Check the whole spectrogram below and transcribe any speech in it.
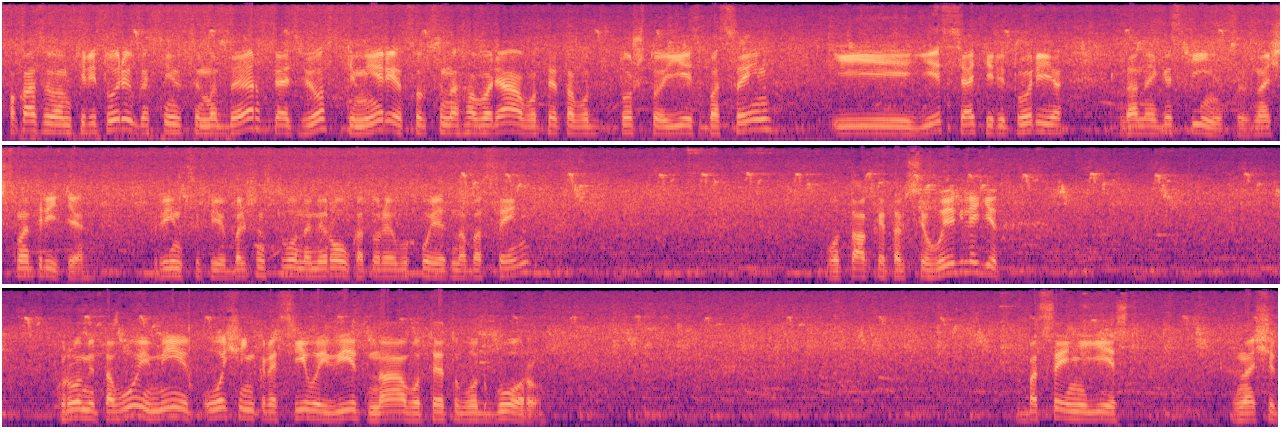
показываю вам территорию гостиницы МДР, 5 звезд, Кемерия. Собственно говоря, вот это вот то, что есть бассейн, и есть вся территория данной гостиницы. Значит, смотрите, в принципе, большинство номеров, которые выходят на бассейн, вот так это все выглядит. Кроме того, имеет очень красивый вид на вот эту вот гору. В бассейне есть, значит,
